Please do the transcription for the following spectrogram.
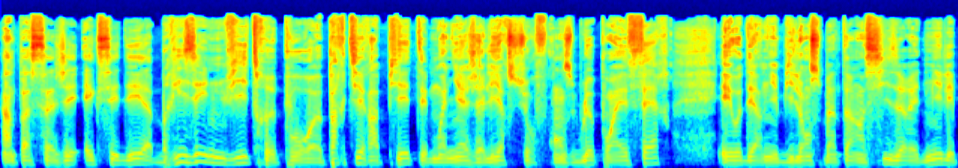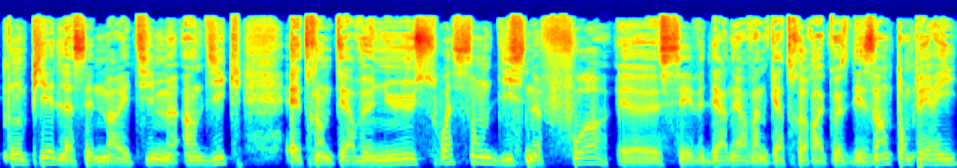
Un passager excédé a brisé une vitre pour partir à pied. Témoignage à lire sur francebleu.fr. Et au dernier bilan ce matin à 6h30, les pompiers de la Seine-Maritime indiquent être intervenus 79 fois euh, ces dernières 24 heures à cause des intempéries,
